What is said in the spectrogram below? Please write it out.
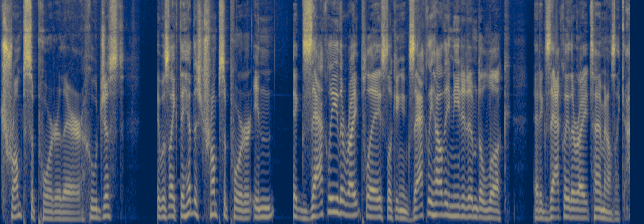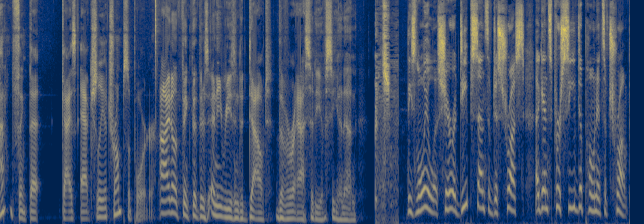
Trump supporter there who just it was like they had this Trump supporter in exactly the right place, looking exactly how they needed him to look at exactly the right time. And I was like, I don't think that guy's actually a Trump supporter. I don't think that there's any reason to doubt the veracity of CNN. These loyalists share a deep sense of distrust against perceived opponents of Trump,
